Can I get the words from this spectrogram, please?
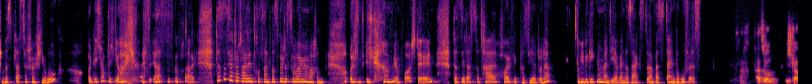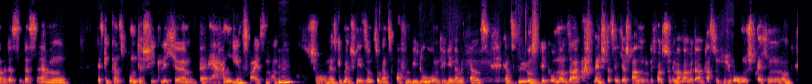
du bist plastischer Chirurg und ich habe dich, glaube ich, als erstes gefragt, das ist ja total interessant, was würdest du bei mir machen? Und ich kann mir vorstellen, dass dir das total häufig passiert, oder? Wie begegnet man dir, wenn du sagst, was dein Beruf ist? Ach, also ich glaube, dass, dass ähm, es gibt ganz unterschiedliche äh, Herangehensweisen an mhm. Show. Es gibt Menschen, die sind so ganz offen wie du und die gehen damit ganz, ganz lustig um und sagen, ach Mensch, das finde ich ja spannend und ich wollte schon immer mal mit einem plastischen Chirurgen sprechen und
